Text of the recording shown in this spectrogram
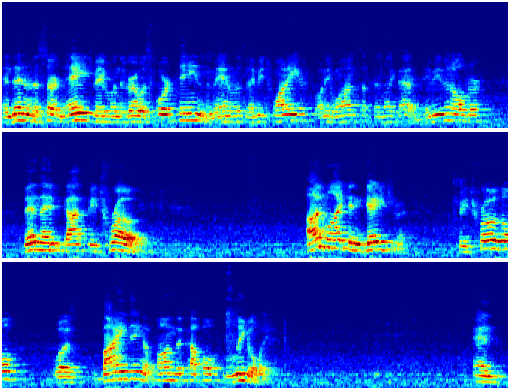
And then at a certain age, maybe when the girl was 14, and the man was maybe 20 or 21, something like that, or maybe even older, then they got betrothed. Unlike engagement, betrothal was binding upon the couple legally. And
